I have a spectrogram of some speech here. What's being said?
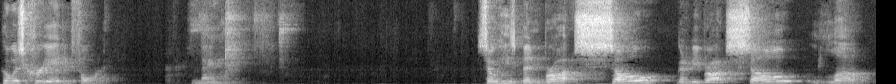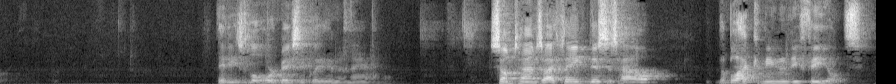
Who was created for it? Man. So he's been brought so, going to be brought so low that he's lower basically than an animal. Sometimes I think this is how the black community feels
